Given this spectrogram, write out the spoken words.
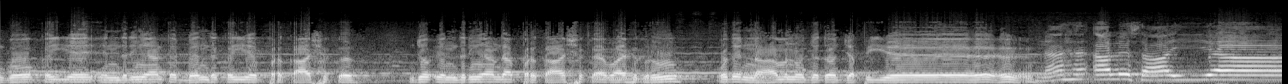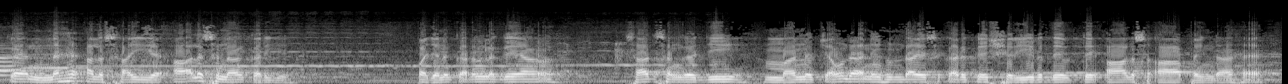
ਗੋ ਕਹੀਏ ਇੰਦਰੀਆਂ ਤੇ ਬਿੰਦ ਕਹੀਏ ਪ੍ਰਕਾਸ਼ਕ ਜੋ ਇੰਦਰੀਆਂ ਦਾ ਪ੍ਰਕਾਸ਼ਕ ਹੈ ਵਾਹਿਗੁਰੂ ਉਹਦੇ ਨਾਮ ਨੂੰ ਜਦੋਂ ਜਪੀਏ। ਨਹ ਅਲਸਾਈਆ। ਕਿ ਨਹ ਅਲਸਾਈਏ ਆਲਸ ਨਾ ਕਰੀਏ। ਭਜਨ ਕਰਨ ਲੱਗਿਆ ਸਾਧ ਸੰਗਤ ਜੀ ਮਨ ਚਾਹੁੰਦਾ ਨਹੀਂ ਹੁੰਦਾ ਇਸ ਕਰਕੇ ਸਰੀਰ ਦੇ ਉੱਤੇ ਆਲਸ ਆ ਪੈਂਦਾ ਹੈ।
